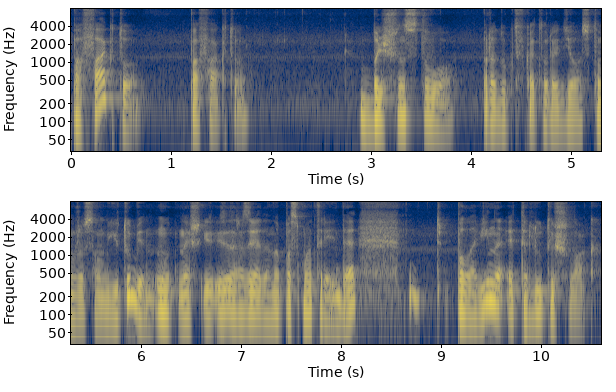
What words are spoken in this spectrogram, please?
по факту, по факту, большинство продуктов, которые делаются в том же самом Ютубе, ну, знаешь, из разряда на посмотреть, да, половина это лютый шлак.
